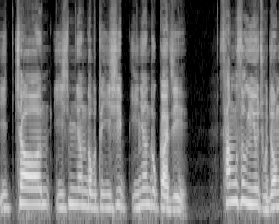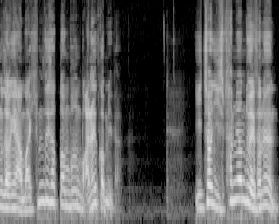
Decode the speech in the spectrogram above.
2020년도부터 22년도까지 상승 이후 조정장에 아마 힘드셨던 분 많을 겁니다. 2023년도에서는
